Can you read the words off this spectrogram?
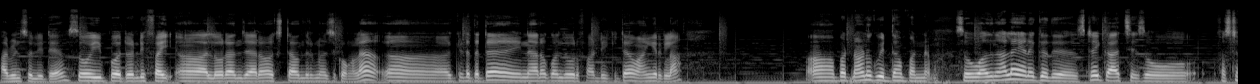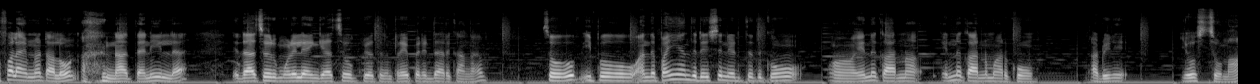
அப்படின்னு சொல்லிட்டு. ஸோ இப்போ டுவெண்ட்டி ஃபைவ் அதில் ஒரு அஞ்சாயிரம் எக்ஸ்ட்ரா வந்துருக்குன்னு வச்சுக்கோங்களேன். கிட்டத்தட்ட இந்நேரம் கொஞ்சம் ஒரு ஃபார்ட்டி கிட்ட வாங்கியிருக்கலாம். பட் நானும் குவிட் தான் பண்ணேன். ஸோ அதனால எனக்கு இது ஸ்ட்ரைக் ஆச்சு. So first of all I am not alone நான் தனி இல்லை ஏதாச்சும் ஒரு மொழியில் எங்கேயாச்சும் இப்படி ஒருத்தவங்க ட்ரை பண்ணிட்டு தான் இருக்காங்க. ஸோ இப்போது அந்த பையன் அந்த டெசிஷன் எடுத்ததுக்கும் என்ன காரணம் என்ன காரணமாக இருக்கும் அப்படின்னு யோசிச்சோன்னா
